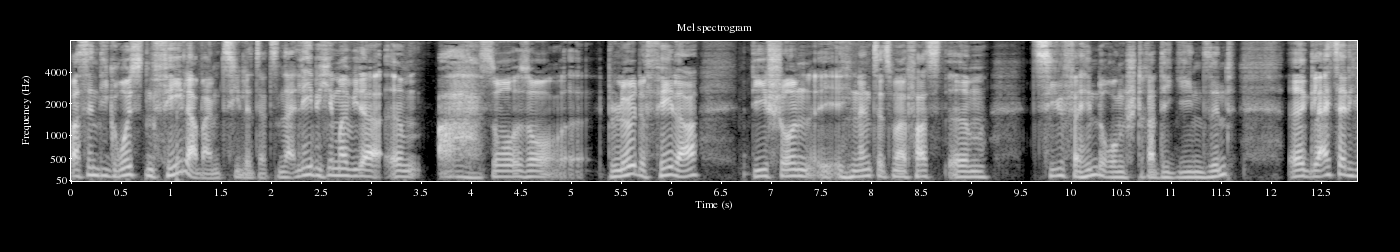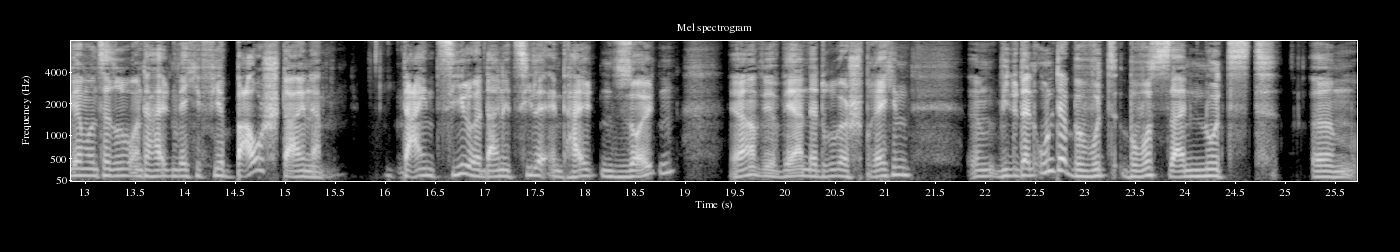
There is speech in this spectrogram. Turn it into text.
was sind die größten Fehler beim Ziele setzen? Da erlebe ich immer wieder ähm, ah, so so äh, blöde Fehler, die schon, ich nenne es jetzt mal fast ähm, Zielverhinderungsstrategien sind. Äh, gleichzeitig werden wir uns darüber unterhalten, welche vier Bausteine dein Ziel oder deine Ziele enthalten sollten. Ja, wir werden darüber sprechen, ähm, wie du dein Unterbewusstsein nutzt, ähm,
